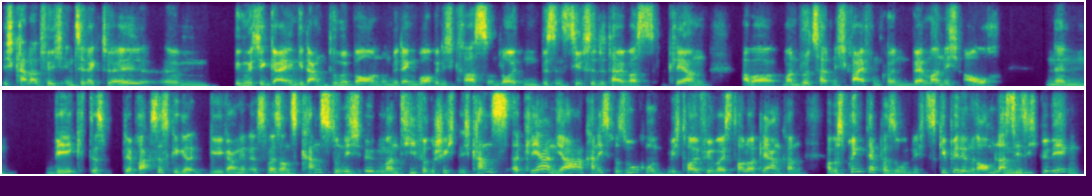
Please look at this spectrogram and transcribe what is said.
Ich kann natürlich intellektuell ähm, irgendwelche geilen Gedankentummel bauen und mir denken, boah, bin ich krass und Leuten bis ins tiefste Detail was erklären. Aber man wird es halt nicht greifen können, wenn man nicht auch einen Weg des, der Praxis ge gegangen ist, weil sonst kannst du nicht irgendwann tiefe Geschichten. Ich kann es erklären, ja, kann ich es versuchen und mich toll fühlen, weil ich es toll erklären kann, aber es bringt der Person nichts. Gib ihr den Raum, lass mhm. sie sich bewegen.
